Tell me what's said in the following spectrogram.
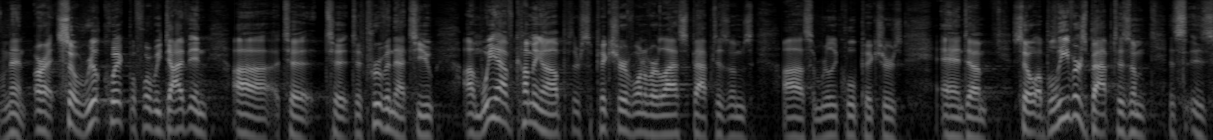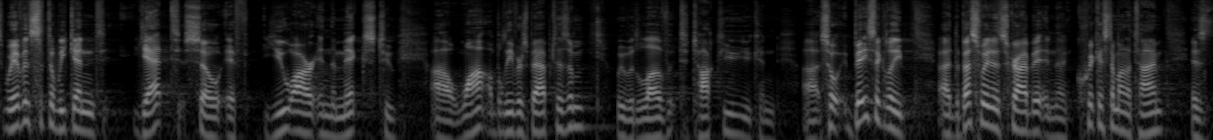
Amen. All right. So, real quick before we dive in uh, to, to, to, proving that to you, um, we have coming up, there's a picture of one of our last baptisms, uh, some really cool pictures. And um, so, a believer's baptism is, is, we haven't set the weekend yet. So, if you are in the mix to uh, want a believer's baptism, we would love to talk to you. You can. Uh, so, basically, uh, the best way to describe it in the quickest amount of time is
